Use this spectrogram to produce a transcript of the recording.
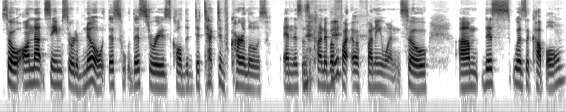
So on that same sort of note, this this story is called the Detective Carlos, and this is kind of a, fu- a funny one. So um, this was a couple,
